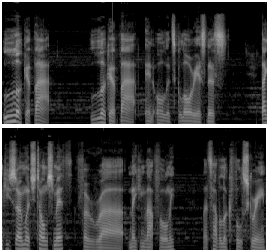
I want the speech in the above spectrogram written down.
Look at that. Look at that in all its gloriousness. Thank you so much, Tom Smith, for uh, making that for me. Let's have a look full screen.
